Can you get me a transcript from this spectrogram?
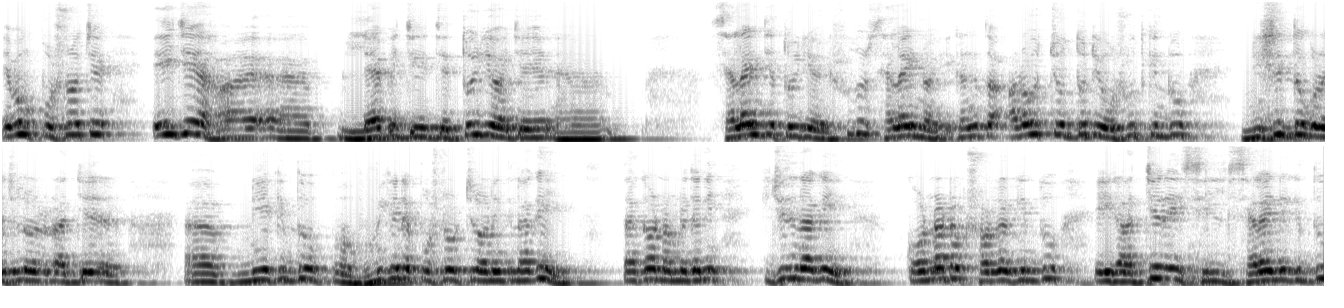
এবং প্রশ্ন হচ্ছে এই যে ল্যাবে যে যে তৈরি হয় যে স্যালাইন যে তৈরি হয় শুধু স্যালাইন নয় এখানে কিন্তু আরও চোদ্দোটি ওষুধ কিন্তু নিষিদ্ধ করেছিল রাজ্যে আহ, নিয়ে কিন্তু ভূমিকা নিয়ে প্রশ্ন উঠছিল অনেকদিন আগেই। তার কারণ আমরা জানি কিছুদিন আগেই কর্ণাটক সরকার কিন্তু এই রাজ্যের এই স্যালাইনে কিন্তু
